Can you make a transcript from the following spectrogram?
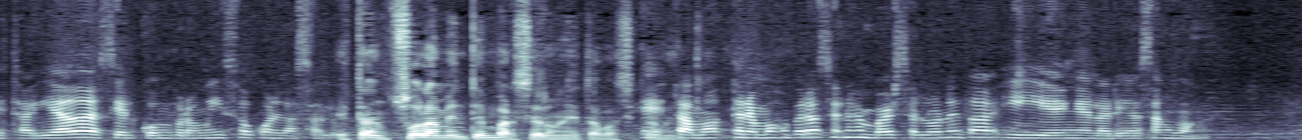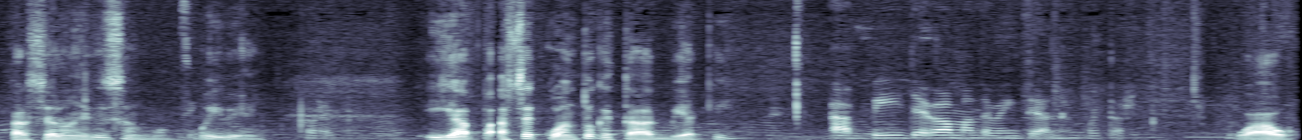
está guiada hacia el compromiso con la salud. Están solamente en Barceloneta, básicamente. Estamos, tenemos operaciones en Barceloneta y en el área de San Juan. Barceloneta y San Juan, muy bien. Correcto. ¿Y hace cuánto que está aquí? Abby lleva más de 20 años en Puerto Rico. Wow.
